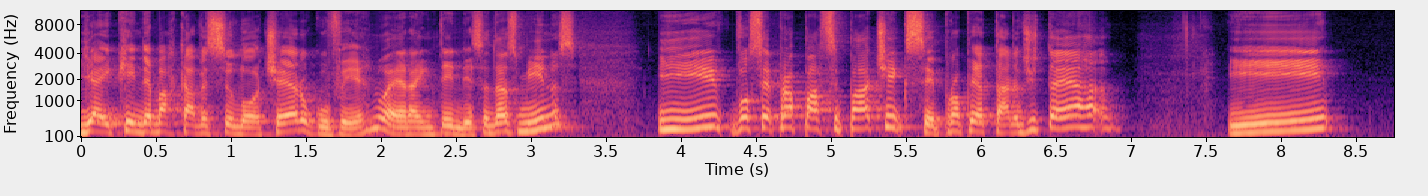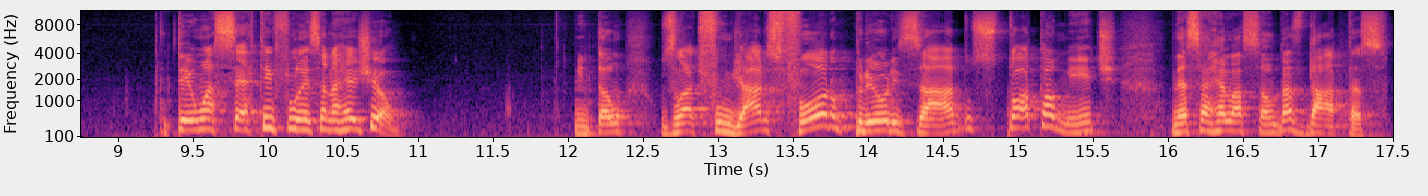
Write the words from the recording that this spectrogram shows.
e aí quem demarcava esse lote era o governo, era a intendência das minas, e você para participar tinha que ser proprietário de terra e ter uma certa influência na região. Então, os latifundiários foram priorizados totalmente nessa relação das datas.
